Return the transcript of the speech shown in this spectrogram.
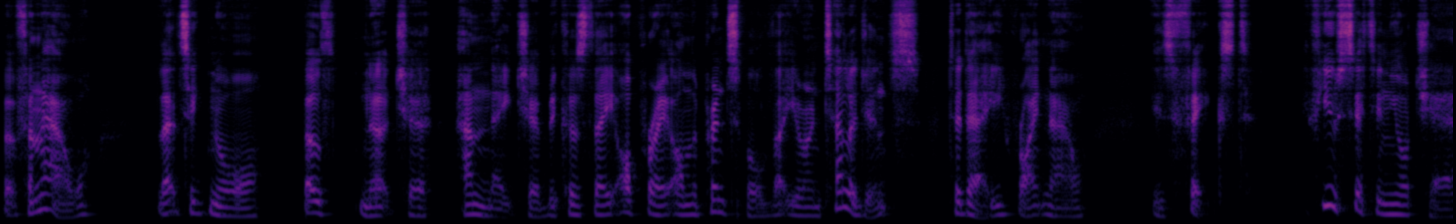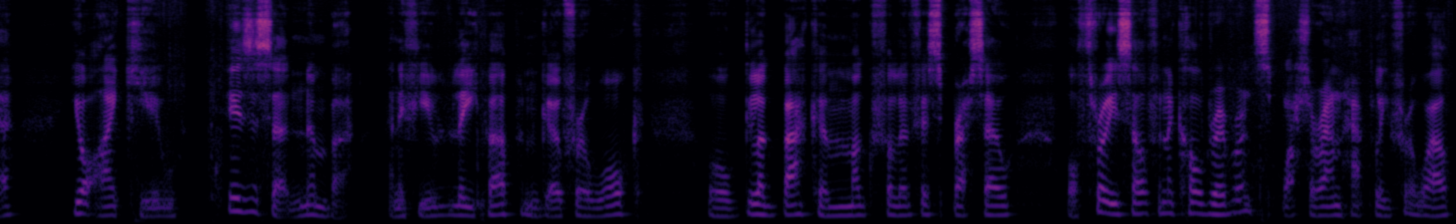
But for now, let's ignore both nurture and nature because they operate on the principle that your intelligence today, right now, is fixed. If you sit in your chair, your IQ is a certain number, and if you leap up and go for a walk, or glug back a mugful of espresso, or throw yourself in a cold river and splash around happily for a while,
